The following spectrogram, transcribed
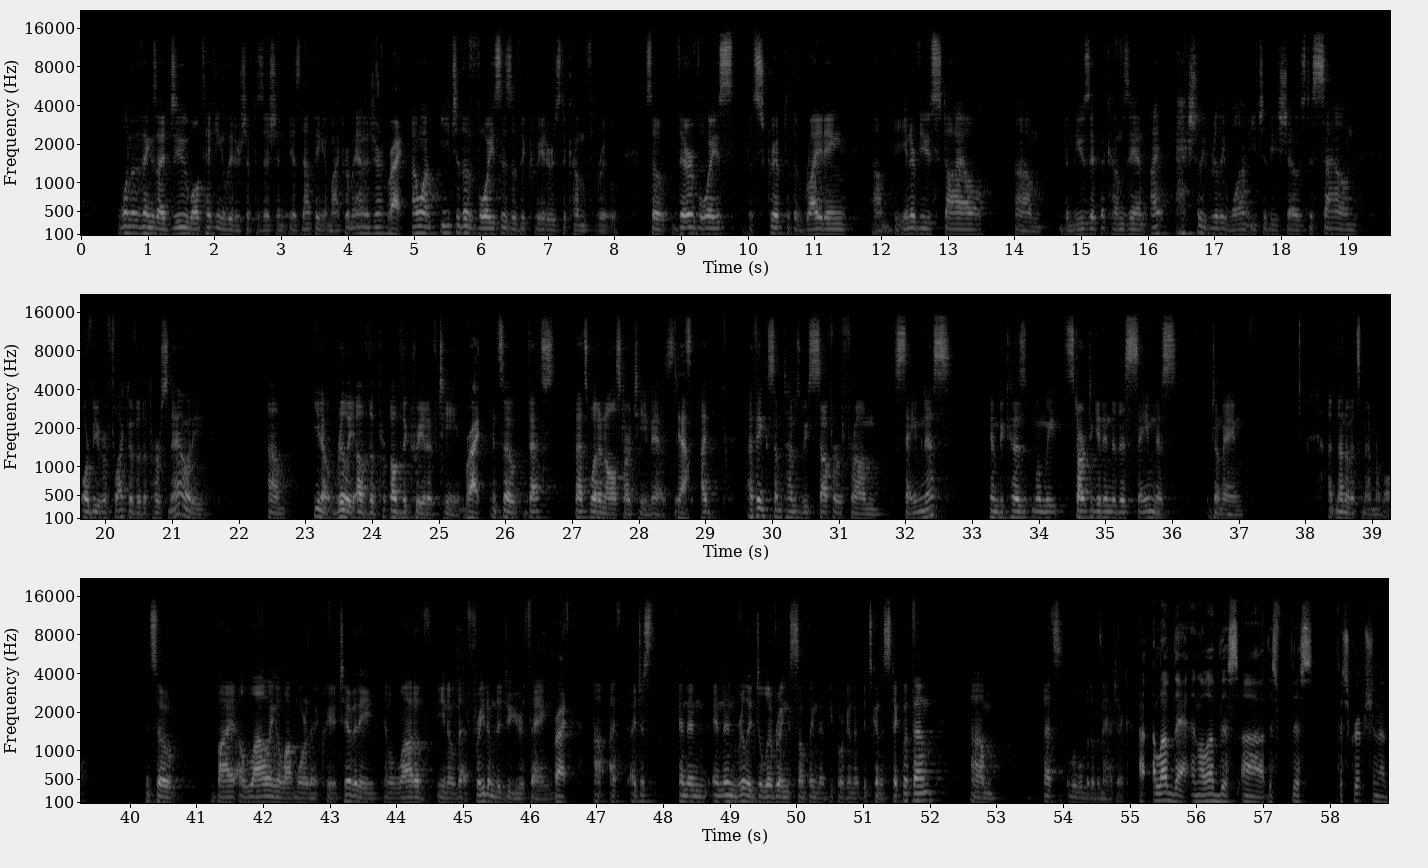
one of the things I do while taking a leadership position is not being a micromanager. Right. I want each of the voices of the creators to come through. So their voice, the script, the writing, um, the interview style, um, the music that comes in. I actually really want each of these shows to sound or be reflective of the personality um, you know, really of the of the creative team. Right. And so that's that's what an all-star team is. Yeah. I I think sometimes we suffer from sameness, and because when we start to get into this sameness domain, uh, none of it's memorable. And so by allowing a lot more of that creativity and a lot of you know that freedom to do your thing, Right. uh, I, I just and then and then really delivering something that people are gonna it's gonna stick with them. Um, that's a little bit of the magic. I, I love that, and I love this uh, this this description of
